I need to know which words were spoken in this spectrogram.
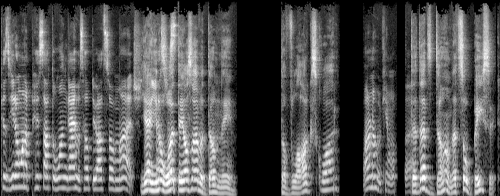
because you don't want to piss off the one guy who's helped you out so much. Yeah, Like, you know that's what? just- They also have a dumb name. The Vlog Squad. I don't know who came up with that. That that's dumb. That's so basic.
